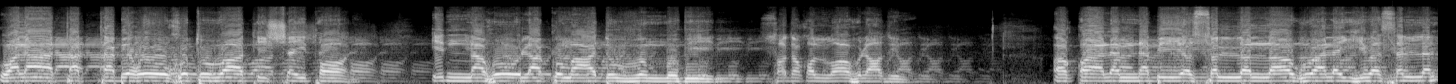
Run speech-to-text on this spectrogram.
ولا تتبعوا خطوات الشيطان. إنه لكم عدو مبين. صدق الله العظيم. وقال النبي صلى الله عليه وسلم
